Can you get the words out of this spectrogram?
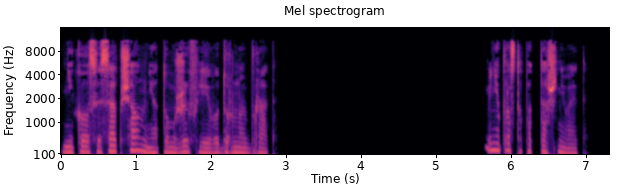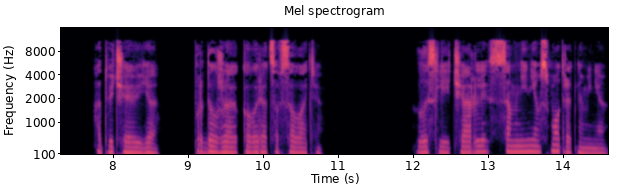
Николас и сообщал мне о том, жив ли его дурной брат. «Меня просто подташнивает», — отвечаю я, продолжая ковыряться в салате. Лесли и Чарли с сомнением смотрят на меня.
